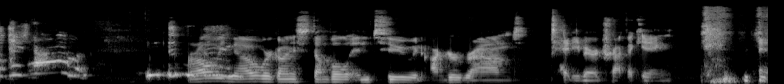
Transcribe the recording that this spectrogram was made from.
of the show. for all we know, we're going to stumble into an underground teddy bear trafficking, and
